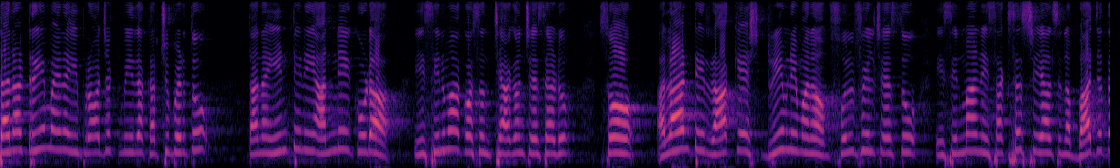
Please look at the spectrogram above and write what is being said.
తన డ్రీమ్ అయిన ఈ ప్రాజెక్ట్ మీద ఖర్చు పెడుతూ తన ఇంటిని అన్నీ కూడా ఈ సినిమా కోసం త్యాగం చేశాడు. సో అలాంటి రాకేష్ డ్రీమ్ని మనం ఫుల్ఫిల్ చేస్తూ ఈ సినిమాని సక్సెస్ చేయాల్సిన బాధ్యత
